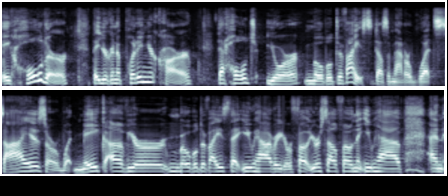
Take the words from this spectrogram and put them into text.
a holder that you're gonna put in your car that holds your mobile device. Doesn't matter what size or what make of your mobile device that you have or your, phone, your cell phone that you have. And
